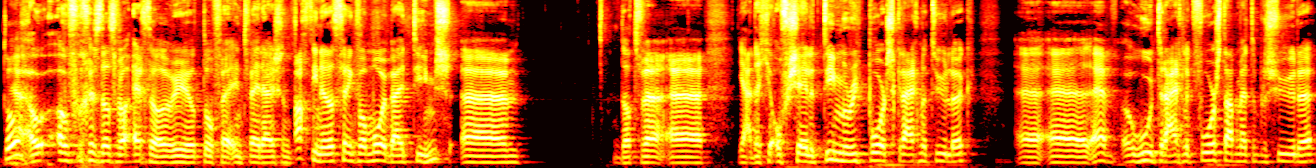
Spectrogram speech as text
toch? Ja, overigens, dat is wel echt wel weer heel tof hè, in 2018. En dat vind ik wel mooi bij teams. Ehm, dat, we, ja, dat je officiële teamreports krijgt natuurlijk. Eh, eh, hoe het er eigenlijk voor staat met de blessure.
